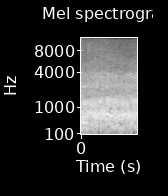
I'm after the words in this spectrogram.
좋아요.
